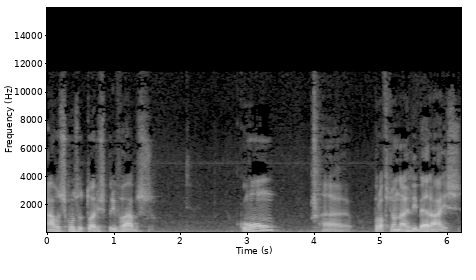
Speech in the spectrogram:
há os consultórios privados com ah, profissionais liberais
